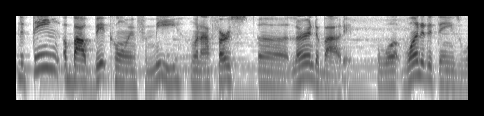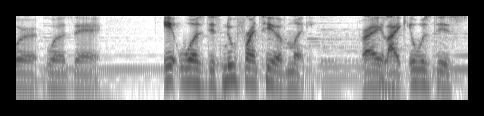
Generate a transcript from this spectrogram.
the thing about Bitcoin for me, when I first uh, learned about it, wa- one of the things were was that it was this new frontier of money, right? Like it was this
